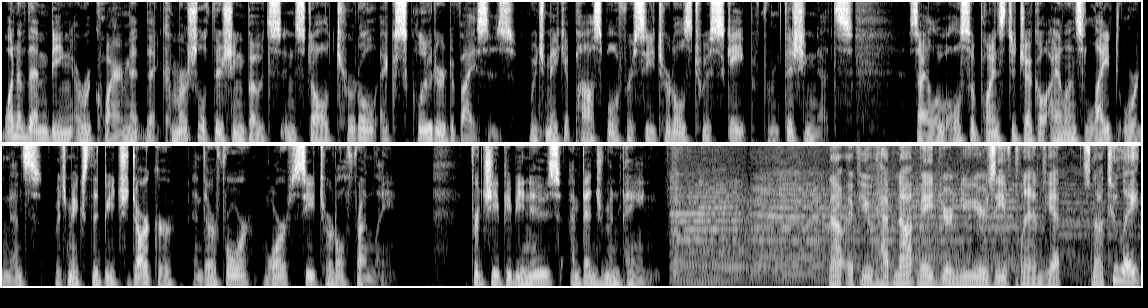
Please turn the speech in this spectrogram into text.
One of them being a requirement that commercial fishing boats install turtle excluder devices, which make it possible for sea turtles to escape from fishing nets. Zylo also points to Jekyll Island's light ordinance, which makes the beach darker and therefore more sea turtle friendly. For GPB News, I'm Benjamin Payne. Now, if you have not made your New Year's Eve plans yet, it's not too late.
